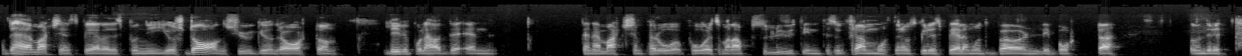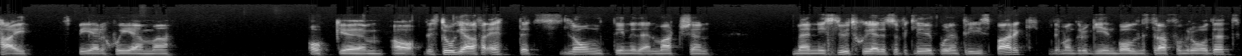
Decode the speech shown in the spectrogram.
Och det här matchen spelades på nyårsdagen 2018. Liverpool hade en, den här matchen per år, på året som man absolut inte såg fram emot när de skulle spela mot Burnley borta under ett tajt spelschema. Och eh, ja, det stod i alla fall 1-1 långt in i den matchen. Men i slutskedet så fick Liverpool en frispark där man drog in bollen i straffområdet.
